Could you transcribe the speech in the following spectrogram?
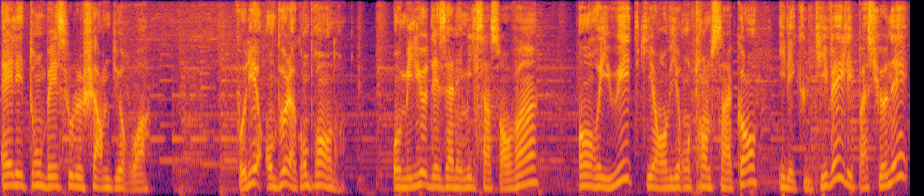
elle est tombée sous le charme du roi. Faut dire, on peut la comprendre. Au milieu des années 1520, Henri VIII, qui a environ 35 ans, il est cultivé, il est passionné,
